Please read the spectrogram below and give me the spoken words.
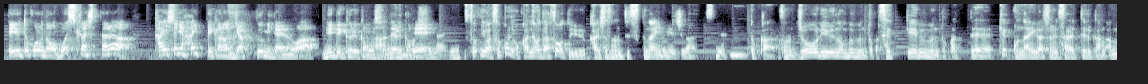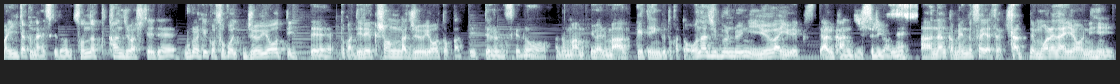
っていうところのもしかしたら会社に入ってからのギャップみたいなのは出てくるかもしれないのでないね。そ要はそこにお金を出そうという会社さんって少ないイメージがあるんですね。うんとか、その上流の部分とか設計部分とかって結構ないがしろにされてる感があんまり言いたくないですけど、そんな感じはしてて、僕ら結構そこ重要って言って、とかディレクションが重要とかって言ってるんですけど、あとまあ、いわゆるマーケティングとかと同じ分類に UI、UX ってある感じするよね。あーなんかめんどくさいやつが来たって思われないように、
